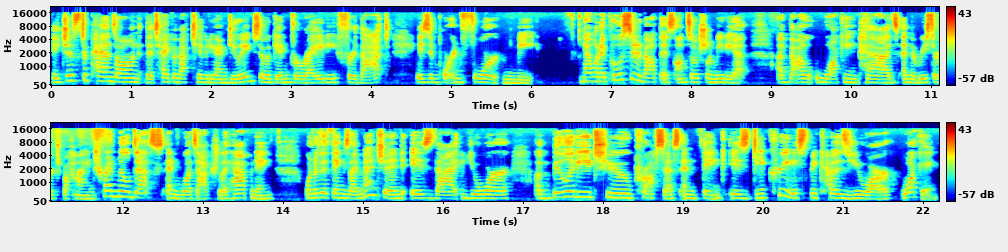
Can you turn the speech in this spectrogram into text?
It just depends on the type of activity I'm doing. So again, variety for that is important for me. Now, when I posted about this on social media about walking pads and the research behind treadmill desks and what's actually happening, one of the things I mentioned is that your ability to process and think is decreased because you are walking,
